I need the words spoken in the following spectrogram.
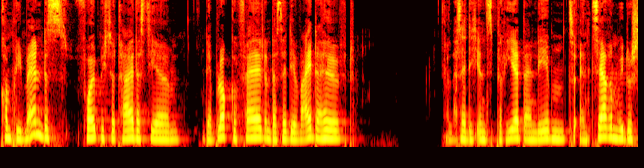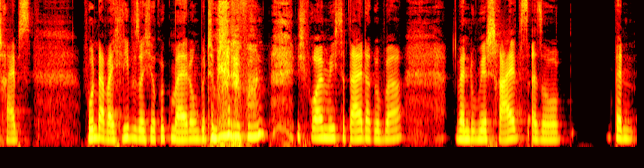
Kompliment. Das freut mich total, dass dir der Blog gefällt und dass er dir weiterhilft und dass er dich inspiriert, dein Leben zu entzerren, wie du schreibst. Wunderbar, ich liebe solche Rückmeldungen. Bitte mehr davon. Ich freue mich total darüber wenn du mir schreibst, also wenn,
